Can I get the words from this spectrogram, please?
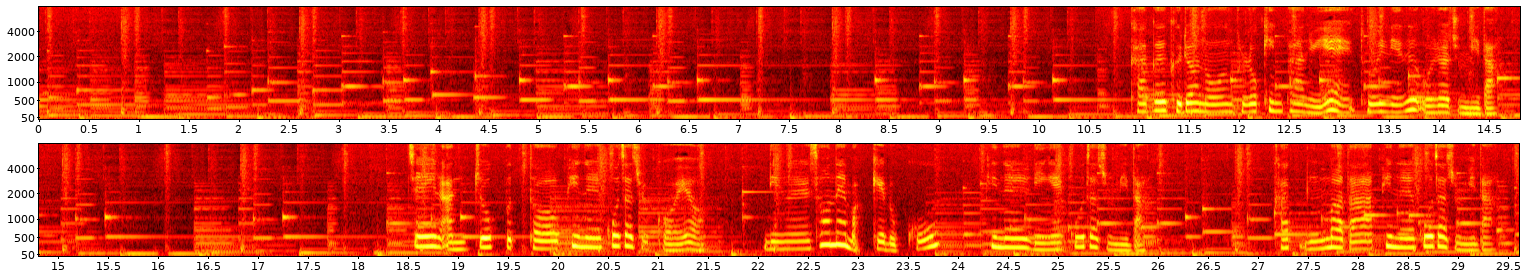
각을 그려놓은 블로킹 판 위에 도일리를 올려줍니다. 제일 안쪽부터 핀을 꽂아줄 거예요. 링을 선에 맞게 놓고 핀을 링에 꽂아줍니다. 각 링마다 핀을 꽂아줍니다.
